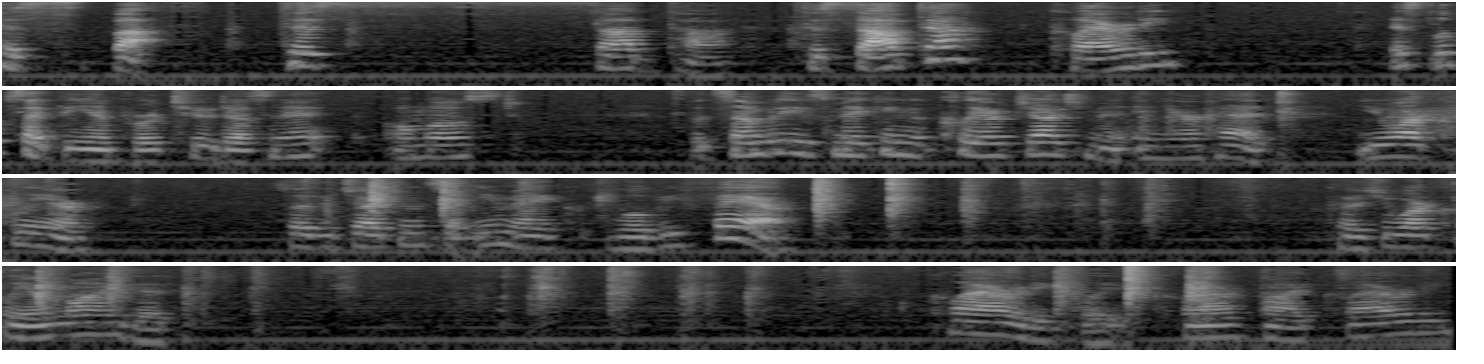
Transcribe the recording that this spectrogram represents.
Tisba. Tisabta. Tisabta? Clarity? This looks like the emperor too, doesn't it? Almost. But somebody is making a clear judgment in your head. You are clear. So the judgments that you make will be fair. Because you are clear-minded. Clarity, please. Clarify clarity.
